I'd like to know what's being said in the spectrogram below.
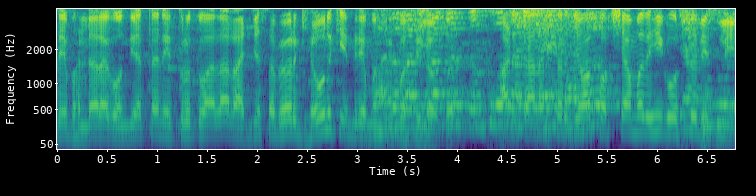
ते भंडारा गोंदियातल्या नेतृत्वाला राज्यसभेवर घेऊन केंद्रीय मंत्रिपद दिलं होतं. आणि त्यानंतर जेव्हा पक्षामध्ये ही गोष्ट दिसली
